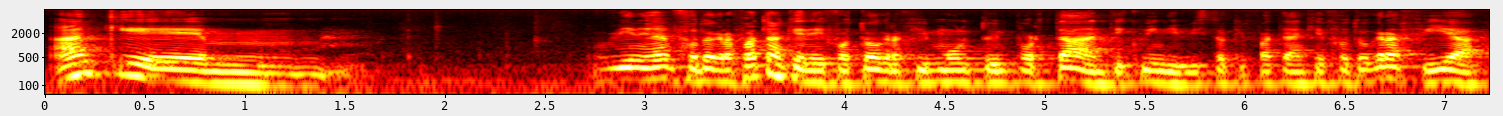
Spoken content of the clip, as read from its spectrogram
anche mh, viene fotografato anche dei fotografi molto importanti, quindi visto che fate anche fotografia,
